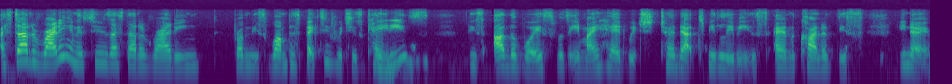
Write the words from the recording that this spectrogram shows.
I started writing, and as soon as I started writing from this one perspective, which is mm-hmm. Katie's, this other voice was in my head, which turned out to be Libby's, and kind of this, you know,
